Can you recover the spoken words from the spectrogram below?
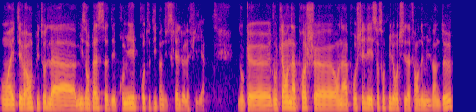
ont été vraiment plutôt de la mise en place des premiers prototypes industriels de la filière. Donc, donc là, on, approche, on a approché les 60 000 euros de chiffre d'affaires en 2022.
